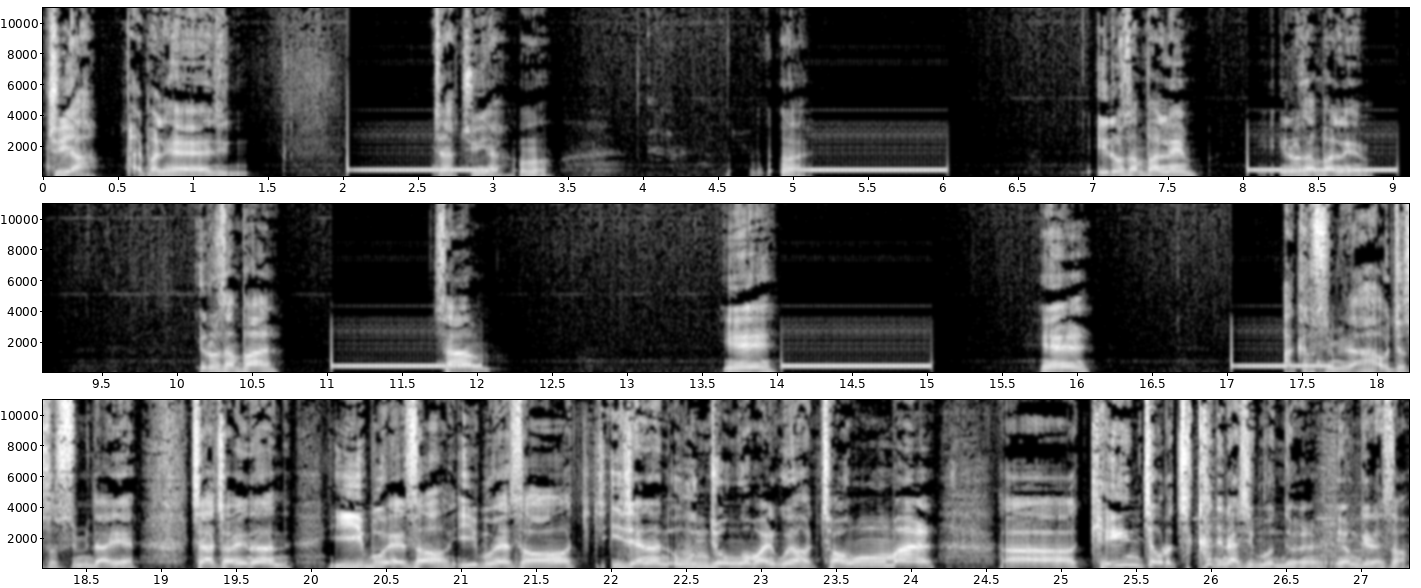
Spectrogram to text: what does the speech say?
주희야, 빨리빨리 해. 자, 주희야. 어. 어. 1538님. 1538님. 1538 3 예. 1 아깝습니다. 어쩔 수 없습니다. 예. 자, 저희는 2부에서, 2부에서, 이제는 운 좋은 거 말고요. 정말, 아, 개인적으로 착한 일 하신 분들 연결해서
